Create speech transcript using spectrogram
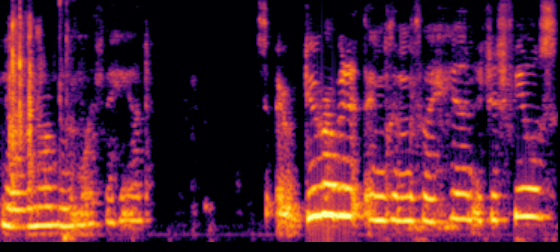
no, I'm rubbing it more with my hand. So I do rub it things in with my hand. It just feels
